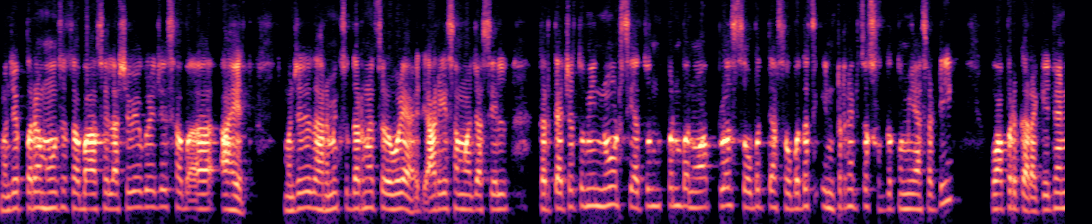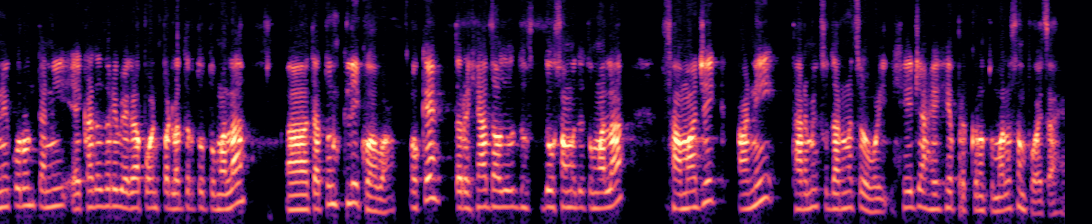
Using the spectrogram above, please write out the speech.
म्हणजे परमहंस सभा असेल असे वेगवेगळे जे सभा आहेत म्हणजे जे धार्मिक सुधारणा चळवळी आहेत आर्य समाज असेल तर त्याच्या तुम्ही नोट्स यातून पण बनवा प्लस सोबत त्यासोबतच इंटरनेटचा सुद्धा तुम्ही यासाठी वापर करा की जेणेकरून त्यांनी एखादा जरी वेगळा पॉईंट पडला तर तो तुम्हाला त्यातून क्लिक व्हावा. ओके तर ह्या दिवसामध्ये तुम्हाला सामाजिक आणि धार्मिक सुधारणा चळवळी हे जे आहे हे प्रकरण तुम्हाला संपवायचं आहे.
